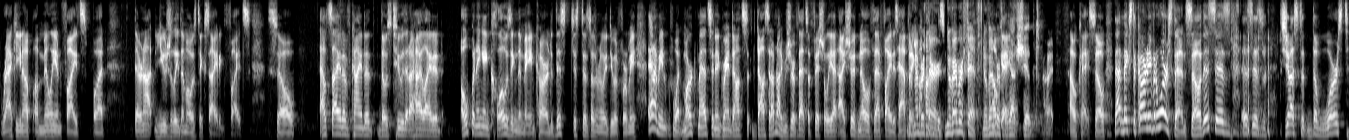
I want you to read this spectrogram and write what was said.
racking up a million fights, but they're not usually the most exciting fights. So, outside of kind of those two that I highlighted, opening and closing the main card, this just does- doesn't really do it for me. And I mean, what Mark Madsen and Grant Dawson, Dawson, I'm not even sure if that's official yet. I should know if that fight is happening. November 3rd, November 5th, November Okay. They 5th. got shipped. All right. Okay, so that makes the card even worse then. So this is this is just the worst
